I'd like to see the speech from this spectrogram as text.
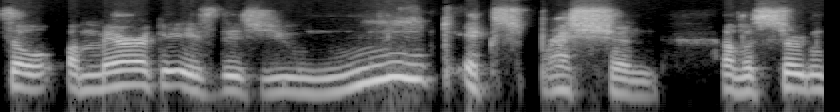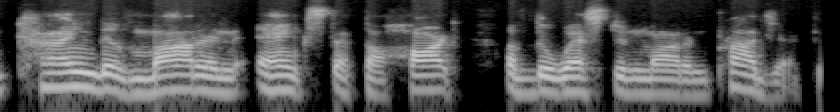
So America is this unique expression of a certain kind of modern angst at the heart of the Western modern project.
